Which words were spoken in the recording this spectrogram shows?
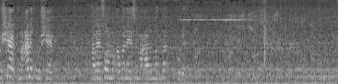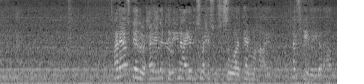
u sheeg macallinka u ma qabanaysa macalimadda ku dheh ani afkeeda waxay iga tiri in ayada isoo xasuusiso waateen ma haayo afkeeda iga dhahada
